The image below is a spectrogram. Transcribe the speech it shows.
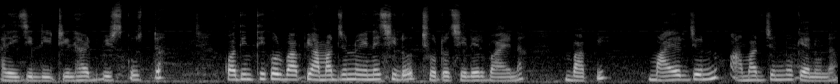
আর এই যে লিটিল হার্ট বিস্কুটটা, কদিন থেকে ওর বাপি আমার জন্য এনেছিল, ছোট ছেলের বায়না। বাপি, মায়ের জন্য, আমার জন্য কেন না?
